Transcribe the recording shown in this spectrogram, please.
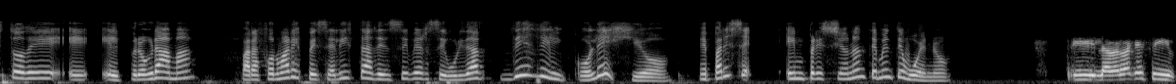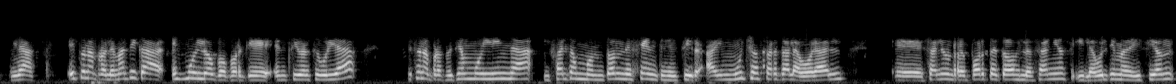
esto de eh, el programa para formar especialistas de ciberseguridad desde el colegio. Me parece impresionantemente bueno. Sí, la verdad que sí. Mira, es una problemática, es muy loco porque en ciberseguridad es una profesión muy linda y falta un montón de gente, es decir, hay mucha oferta laboral, eh, sale un reporte todos los años y la última edición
